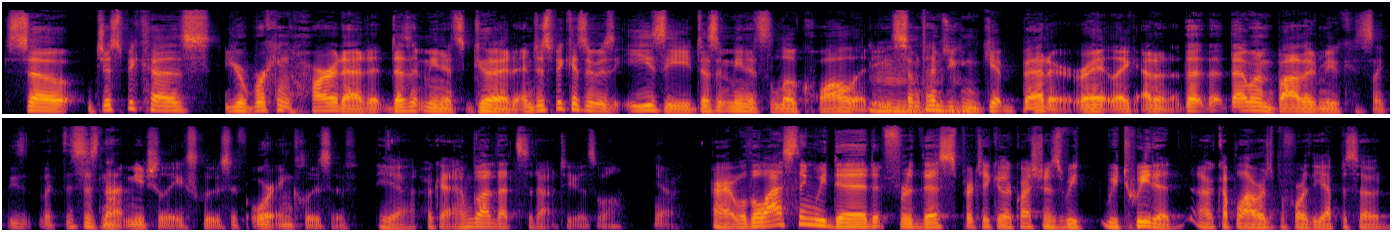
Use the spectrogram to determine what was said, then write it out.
So just because you're working hard at it doesn't mean it's good. And just because it was easy doesn't mean it's low quality. Mm, Sometimes you mhm. can get better, right? Like, I don't know. That, that, that one bothered me because like these, like this is not mutually exclusive or inclusive. Yeah. Okay. I'm glad that stood out to you as well. Yeah. All right. Well, the last thing we did for this particular question is we we tweeted a couple hours before the episode,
